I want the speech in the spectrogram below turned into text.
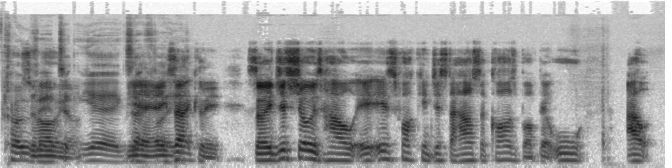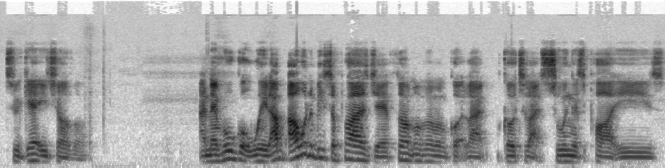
COVID. Scenario. Yeah, exactly. Yeah, exactly. So it just shows how it is fucking just a house of cards, Bob. They're all out to get each other. And they've all got weird. I, I wouldn't be surprised, yeah, if some of them have got like go to like swingers parties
